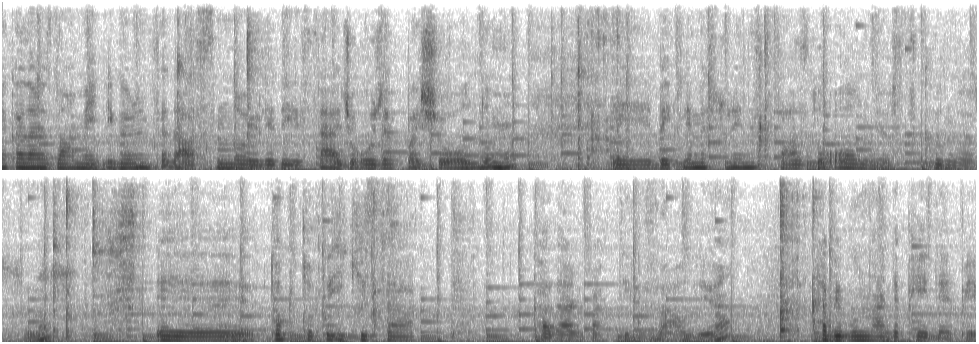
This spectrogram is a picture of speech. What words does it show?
Ne kadar zahmetli görünse de aslında öyle değil. Sadece ocak başı oldu mu e, bekleme süreniz fazla olmuyor. Sıkılmıyorsunuz. E, topu topu 2 saat kadar vaktinizi alıyor. Tabi bunlar da peyderpey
